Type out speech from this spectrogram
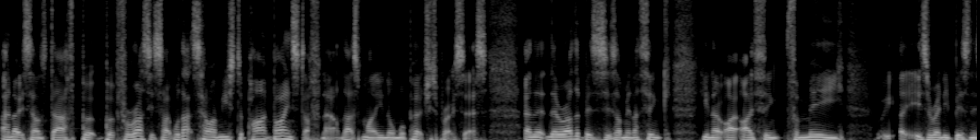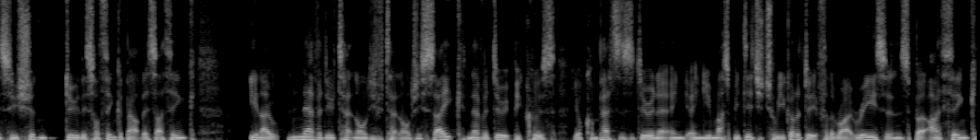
I know it sounds daft but but for us it's like well that's how I'm used to buying stuff now. That's my normal purchase process. And there are other businesses I mean I think you know I, I think for me is there any business who shouldn't do this or think about this? I think you know, never do technology for technology's sake. Never do it because your competitors are doing it and, and you must be digital. You've got to do it for the right reasons. But I think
